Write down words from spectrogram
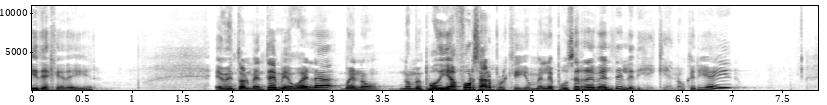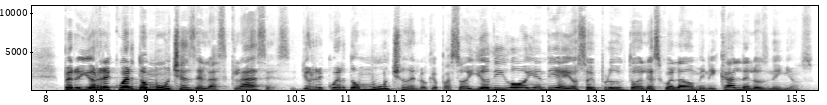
Y dejé de ir. Eventualmente mi abuela, bueno, no me podía forzar porque yo me le puse rebelde y le dije que no quería ir. Pero yo recuerdo muchas de las clases, yo recuerdo mucho de lo que pasó. Y yo digo hoy en día, yo soy producto de la escuela dominical de los niños.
